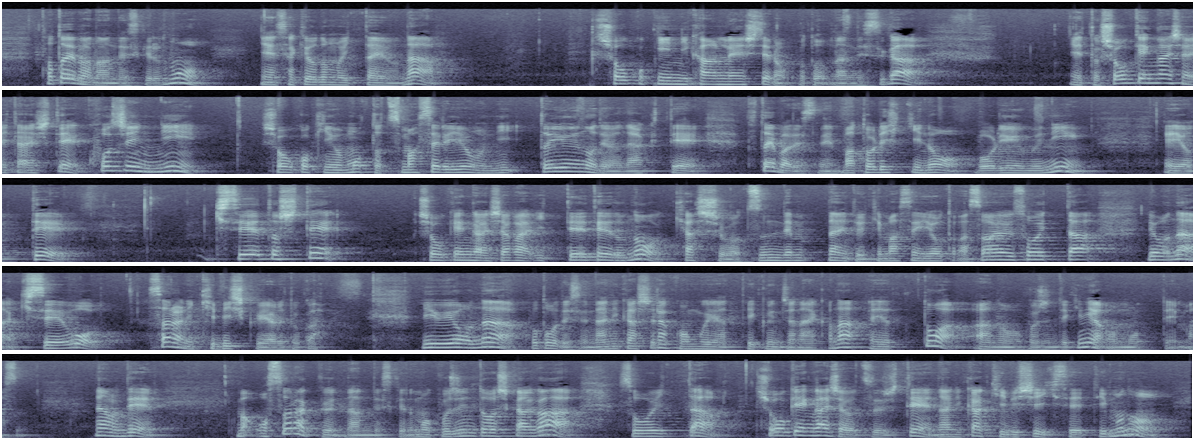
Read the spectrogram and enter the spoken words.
例えばなんですけれども先ほども言ったような証拠金に関連してのことなんですが、えっと、証券会社に対して個人に証拠金をもっと積ませるようにというのではなくて例えばですね、まあ、取引のボリュームによって規制として証券会社が一定程度のキャッシュを積んでないといけませんよとかそういうそういったような規制をさらに厳しくやるとかいうようなことをですね何かしら今後やっていくんじゃないかな、えとはあの個人的には思っていますなので、まあ、おそらくなんですけども個人投資家がそういった証券会社を通じて何か厳しい規制っていうものを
